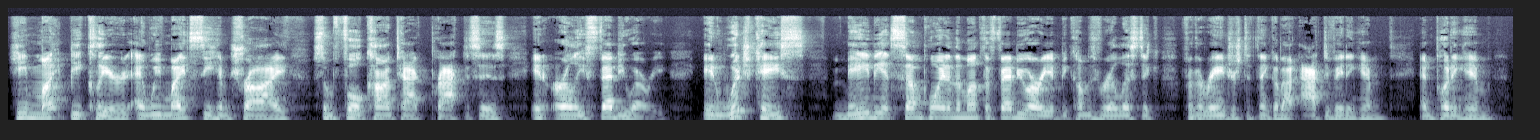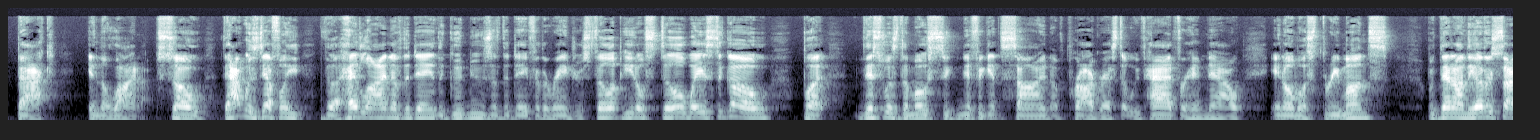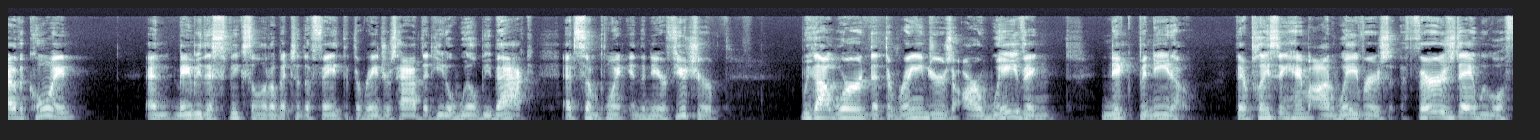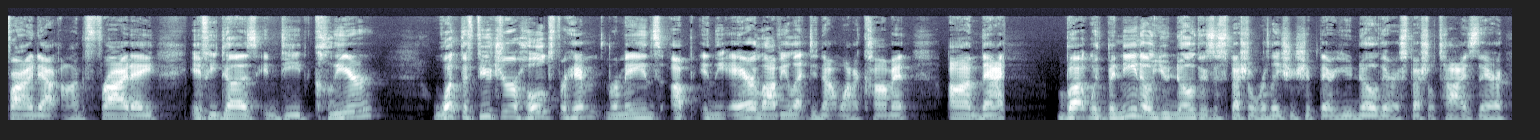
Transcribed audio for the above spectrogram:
he might be cleared and we might see him try some full contact practices in early February. In which case, maybe at some point in the month of February, it becomes realistic for the Rangers to think about activating him and putting him back in the lineup. So that was definitely the headline of the day, the good news of the day for the Rangers. Filip Chytil still a ways to go, but this was the most significant sign of progress that we've had for him now in almost three months. But then on the other side of the coin, and maybe this speaks a little bit to the faith that the Rangers have that Chytil will be back at some point in the near future, we got word that the Rangers are waiving Nick Bonino. They're placing him on waivers Thursday. We will find out on Friday if he does indeed clear. What the future holds for him remains up in the air. Laviolette did not want to comment on that. But with Bonino, you know there's a special relationship there. You know there are special ties there.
